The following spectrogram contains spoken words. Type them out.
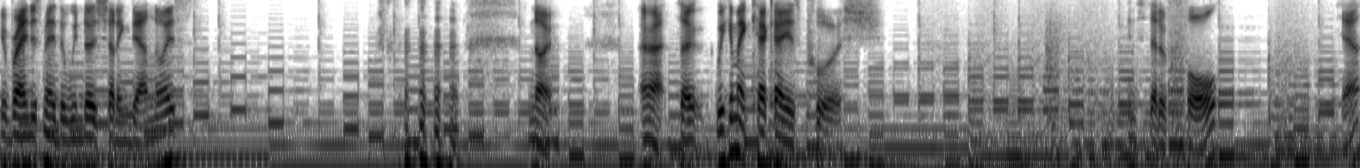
Your brain just made the windows shutting down noise? no. Alright, so we can make Keke as push instead of fall. Yeah?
